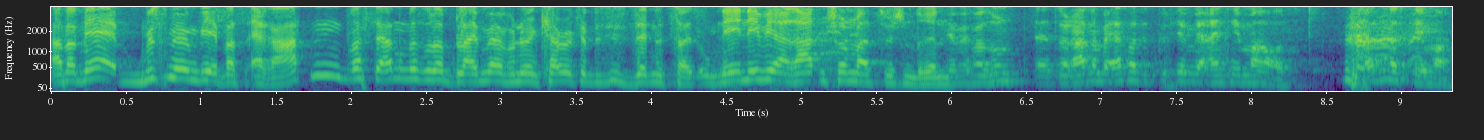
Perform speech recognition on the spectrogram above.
Aber wer, müssen wir irgendwie etwas erraten, was der andere ist, oder bleiben wir einfach nur in Charakter, bis die Sendezeit um Nee, ist? nee, wir erraten schon mal zwischendrin. Ja, wir versuchen äh, zu raten, aber erstmal diskutieren wir ein Thema aus. Was ist denn das Thema?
